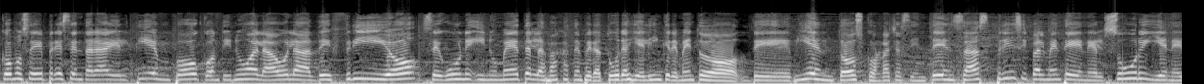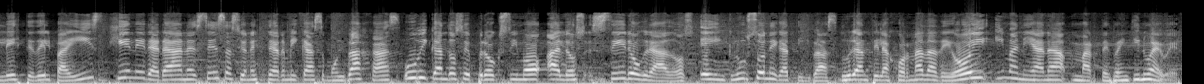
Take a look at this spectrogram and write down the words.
Cómo se presentará el tiempo, continúa la ola de frío, según Inumet, las bajas temperaturas y el incremento de vientos con rachas intensas, principalmente en el sur y en el este del país, generarán sensaciones térmicas muy bajas, ubicándose próximo a los 0 grados e incluso negativas durante la jornada de hoy y mañana, martes 29.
